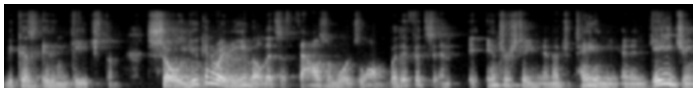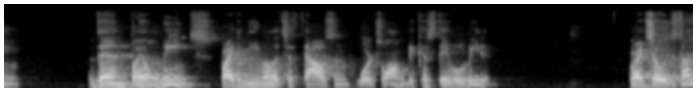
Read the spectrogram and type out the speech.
because it engaged them. So you can write an email that's a thousand words long, but if it's an, interesting and entertaining and engaging, then by all means, write an email that's a thousand words long because they will read it. Right. So it's not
